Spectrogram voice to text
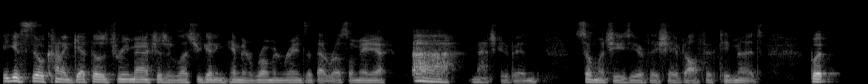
He can still kind of get those dream matches, unless you're getting him and Roman Reigns at that WrestleMania. Ah, match could have been so much easier if they shaved off 15 minutes. But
